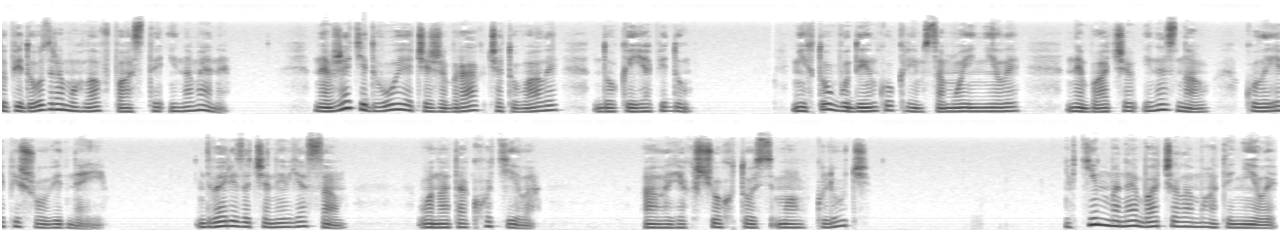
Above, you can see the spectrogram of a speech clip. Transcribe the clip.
то підозра могла впасти і на мене. Невже ті двоє чи жебрак чатували, доки я піду? Ніхто в будинку, крім самої Ніли, не бачив і не знав, коли я пішов від неї. Двері зачинив я сам, вона так хотіла. Але якщо хтось мав ключ. Втім, мене бачила мати Ніли,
